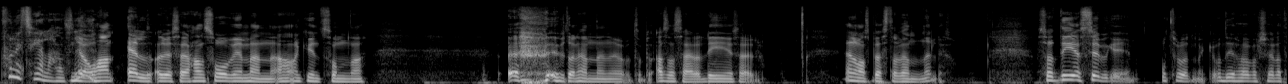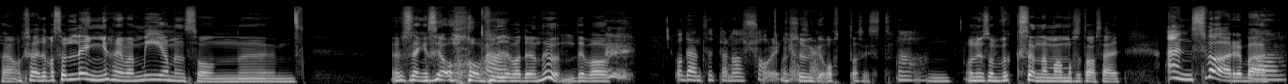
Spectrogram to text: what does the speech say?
Funnits hela hans liv. Ja, och han, äl- eller så här, han sover ju med henne, han kan ju inte somna utan henne nu. Typ. Alltså så här, det är ju så här, en av hans bästa vänner. Liksom. Så det suger ju. Otroligt mycket. Och det har varit så hela tiden. Och så här, det var så länge sedan jag var med om en sån... Eh, så länge sedan jag avlivade en hund. Det var Och den typen av sorg var kanske. 2008 sist. Ja. Mm. Och nu som vuxen när man måste ta så här ansvar. Bara, Ja.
